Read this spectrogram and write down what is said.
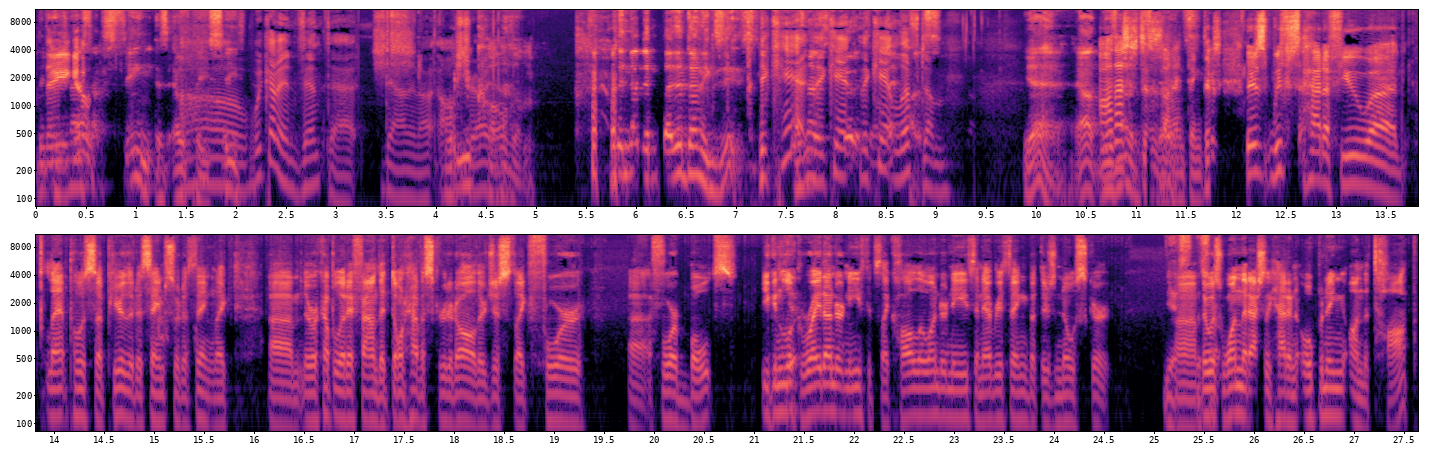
There There's you no go. such thing as Oh, we got to invent that down in Australia. What do you call them? They, no- they- they don't exist. They can't. No They can't. They can't lift them. Yeah. out- Oh, that's no just a design skirts. thing. There's, there's, we've had a few uh, lampposts up here that are the same sort of thing. Like, um, there were a couple that I found that don't have a skirt at all. They're just like four, uh, four bolts. You can look right underneath. It's like hollow underneath and everything, but there's no skirt. Yes, that's there was right. one that actually had an opening on the top,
